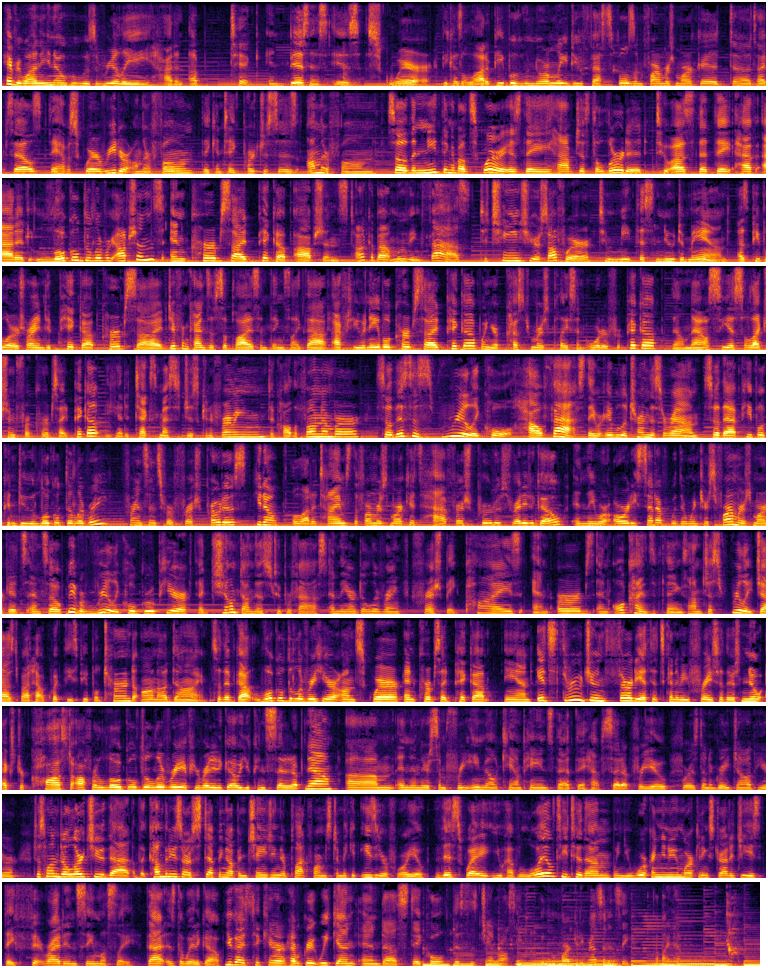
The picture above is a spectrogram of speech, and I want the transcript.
Hey everyone, you know who who's really had an up uptick in business is Square because a lot of people who normally do festivals and farmers market uh, type sales, they have a Square reader on their phone. They can take purchases on their phone. So the neat thing about Square is they have just alerted to us that they have added local delivery options and curbside pickup options. Talk about moving fast to change your software to meet this new demand as people are trying to pick up curbside different kinds of supplies and things like that after you enable curbside pickup, when your customers place an order for pickup, they'll now see a selection for curbside pickup. You get a text messages confirming to call the phone number. So this is really cool how fast they were able to turn this around so that people can do local delivery, for instance, for fresh produce. You know, a lot of times the farmers markets have fresh produce ready to go and they were already set up with their winter's farmers markets. And so we have a really cool group here that jumped on this super fast and they are delivering fresh fresh baked pies and herbs and all kinds of things. I'm just really jazzed about how quick these people turned on a dime. So they've got local delivery here on Square and curbside pickup, and it's through June 30th. It's going to be free, so there's no extra cost to offer local delivery. If you're ready to go, you can set it up now. Um, and then there's some free email campaigns that they have set up for you. Square has done a great job here. Just wanted to alert you that the companies are stepping up and changing their platforms to make it easier for you. This way, you have loyalty to them. When you work on your new marketing strategies, they fit right in seamlessly. That is the way to go. You guys take care. Have a great weekend and uh, stay cool. This is Jan Rossi with Marketing Residency. Bye bye now.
